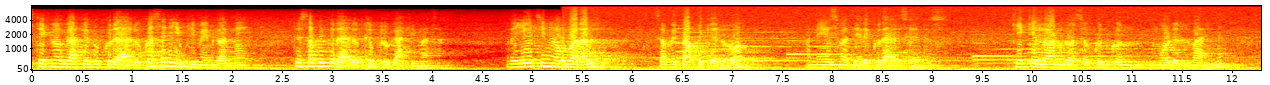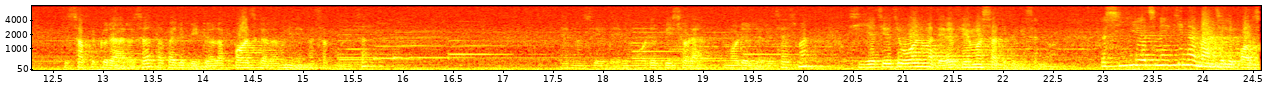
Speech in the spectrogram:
स्टेक्नोग्राफीको कुराहरू कसरी इम्प्लिमेन्ट गर्ने त्यो सबै कुराहरू क्रिप्टोग्राफीमा छ। र यो चाहिँ ओभरअल सबै टपिकहरू हो। अनि यसमा धेरै कुराहरू छ हेर्नुहोस्। के के लर्न गर्छ कुन कुन मोडलमा होइन? त्यो सबै कुराहरू छ। तपाईँले भिडियोलाई पज गरेर पनि हेर्न सक्नुहुन्छ। हेर्नुहोस् यो धेरै मोडल बिसवटा मोडलहरू छ यसमा। सिएच यो चाहिँ वर्ल्डमा धेरै फेमस सर्टिफिकेसन हो। र सिएच नै किन मान्छेले पढ्छ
